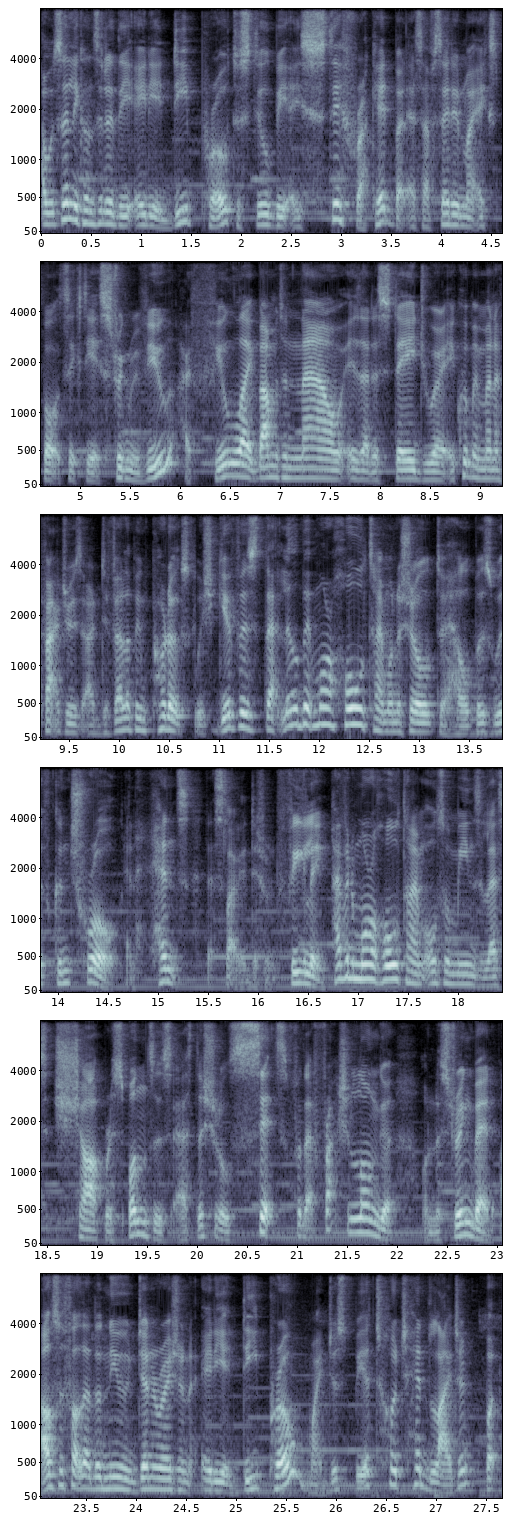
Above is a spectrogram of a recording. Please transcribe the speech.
I would certainly consider the 88D Pro to still be a stiff racket, but as I've said in my Exbolt 68 string review, I feel like badminton now is at a stage where equipment manufacturers are developing products which give us that little bit more hold time on the shuttle to help us with control, and hence that slightly different feeling. Having more hold time also means less sharp responses as the shuttle sits for that fraction longer on the string bed. I also felt that the new generation 88D Pro might just be a touch head lighter, but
